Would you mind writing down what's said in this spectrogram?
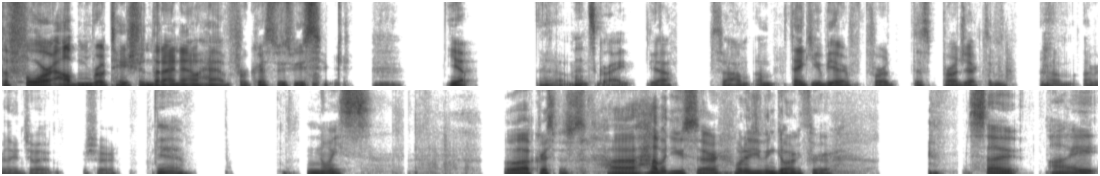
the four album rotation that I now have for Christmas music. yep, Um, that's great. yeah. So I'm, I'm thank you, Pierre, for this project, and um, I really enjoy it for sure. Yeah, nice. Oh, Christmas. Uh, how about you, sir? What have you been going through? So I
